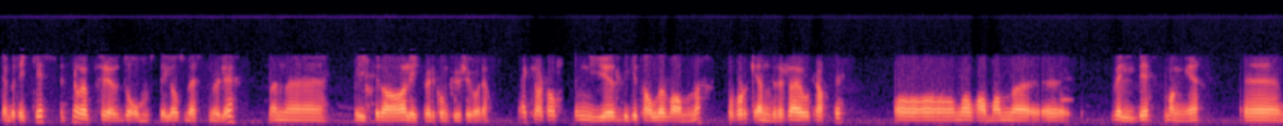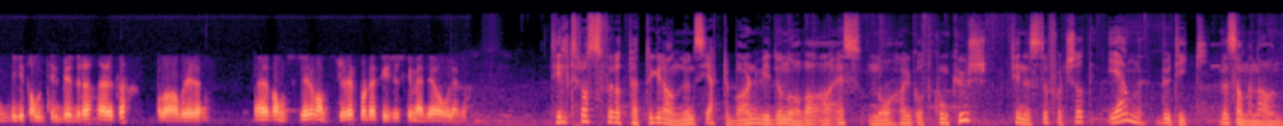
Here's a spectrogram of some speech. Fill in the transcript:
ned butikker. Har vi prøvd å omstille oss best mulig, men uh, vi gikk da likevel konkurs i går, ja. Det er klart at de nye digitale vanene for folk endrer seg jo kraftig. Og nå har man uh, veldig mange uh, digitale tilbydere der ute. Og da blir det vanskeligere og vanskeligere for det fysiske mediet å overleve. Til tross for at Petter Granlunds hjertebarn Videonova AS nå har gått konkurs, finnes det fortsatt én butikk ved samme navn.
